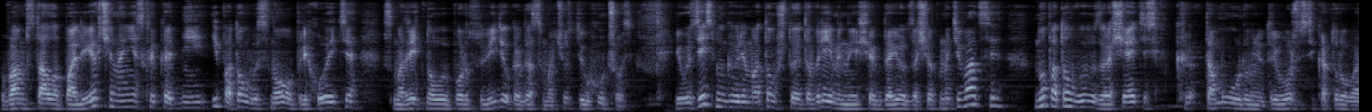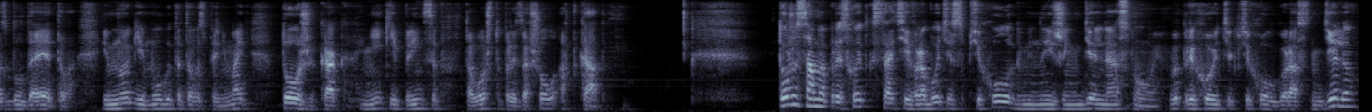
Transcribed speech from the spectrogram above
вам стало полегче на несколько дней, и потом вы снова приходите смотреть новую порцию видео, когда самочувствие ухудшилось. И вот здесь мы говорим о том, что это временный эффект дает за счет мотивации, но потом вы возвращаетесь к тому уровню тревожности, который у вас был до этого. И многие могут это воспринимать тоже как некий принцип того, что произошел откат. То же самое происходит, кстати, и в работе с психологами на еженедельной основе. Вы приходите к психологу раз в неделю,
